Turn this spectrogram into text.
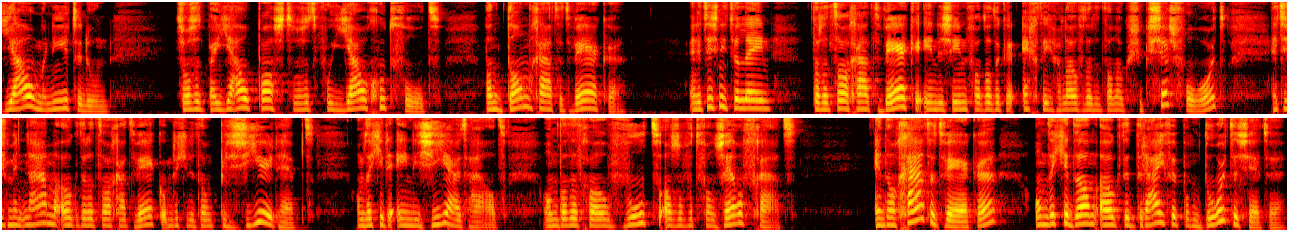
jouw manier te doen. Zoals het bij jou past, zoals het voor jou goed voelt. Want dan gaat het werken. En het is niet alleen dat het dan gaat werken in de zin van dat ik er echt in geloof dat het dan ook succesvol wordt. Het is met name ook dat het dan gaat werken omdat je er dan plezier in hebt. Omdat je de energie uithaalt. Omdat het gewoon voelt alsof het vanzelf gaat. En dan gaat het werken omdat je dan ook de drijf hebt om door te zetten.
